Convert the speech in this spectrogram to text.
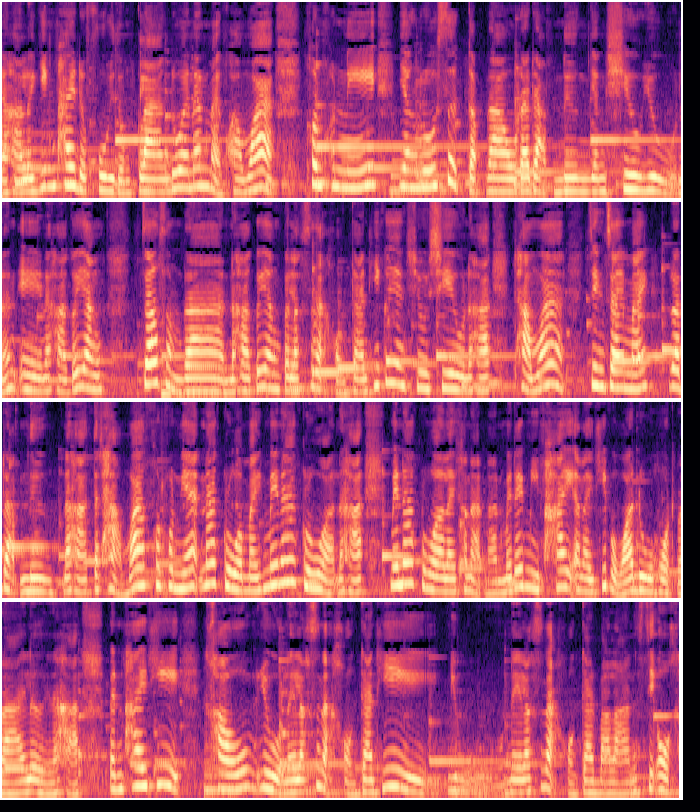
นะคะ แล้วยิ่งไพ่ The Fool อยู่ตรงกลางด้วย นั่นหมายความว่า คนคนนี้ยังรู้สึกกับเราระดับหนึ่งยัง chill อยู่นั่นเองนะคะ ก็ยังเจ้าสำราญนะคะ ก็ยังเป็นลักษณะของการที่ก็ยัง chill ๆนะคะ ถามว่าจริงใจไหมระดับหนึ่งนะคะ แต่ถามว่าคนคนนี้น่ากลัวไหมไม่น่ากลัวนะคะ ไม่น่ากลัวอะไรขนาดนั้นไม่ได้มีไพ่อะไรที่บอกว่าดูโหดร้ายเลยนะคะ เป็นไพ่ที่เขาอยู่ในลักษณะของการที่อยู่ ในลักษณะของการ balance ที่โอเค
